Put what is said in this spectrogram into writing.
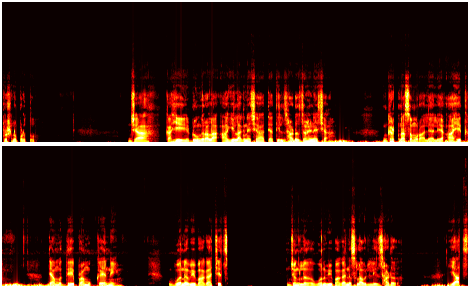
प्रश्न पडतो. ज्या काही डोंगराला आगी लागण्याच्या त्यातील झाडं जळण्याच्या घटना समोर आलेल्या आहेत त्यामध्ये प्रामुख्याने वन विभागाचेच जंगलं वन विभागानेच लावलेली झाडं याच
